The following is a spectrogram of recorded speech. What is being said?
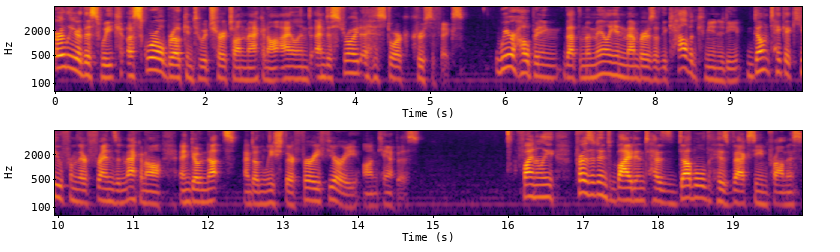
Earlier this week, a squirrel broke into a church on Mackinac Island and destroyed a historic crucifix. We're hoping that the mammalian members of the Calvin community don't take a cue from their friends in Mackinac and go nuts and unleash their furry fury on campus. Finally, President Biden has doubled his vaccine promise,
